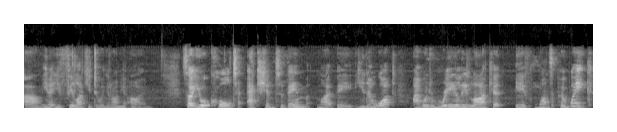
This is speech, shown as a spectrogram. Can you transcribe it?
um, you know you feel like you're doing it on your own. So your call to action to them might be, you know what, I would really like it if once per week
